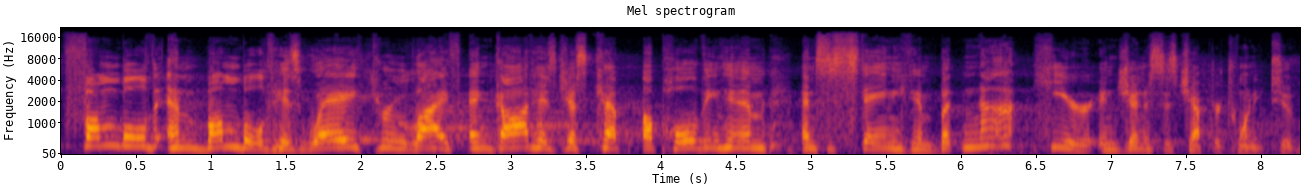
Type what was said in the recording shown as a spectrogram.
fumbled and bumbled his way through life, and God has just kept upholding him and sustaining him, but not here in Genesis chapter 22.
